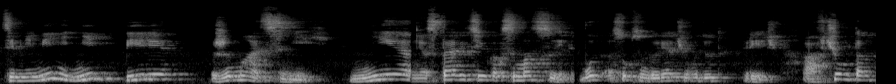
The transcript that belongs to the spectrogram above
тем не менее не пережимать с ней, не ставить ее как самоцель. Вот, собственно говоря, о чем идет речь. А в чем там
